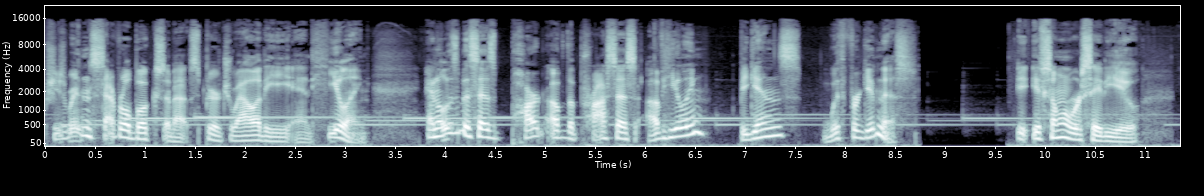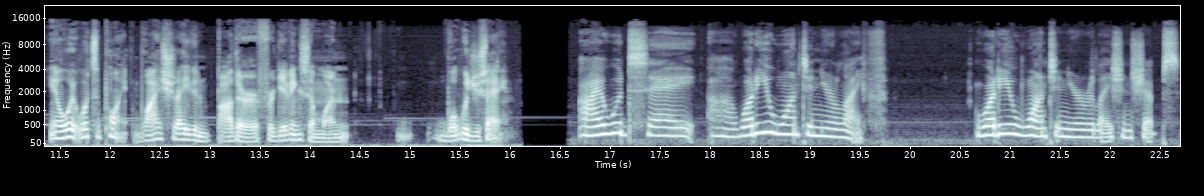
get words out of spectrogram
She's written several books about spirituality and healing. And Elizabeth says part of the process of healing begins with forgiveness. If someone were to say to you, you know, what's the point? Why should I even bother forgiving someone? What would you say? I would say, uh, what do you want in your life? What do you want in your relationships?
